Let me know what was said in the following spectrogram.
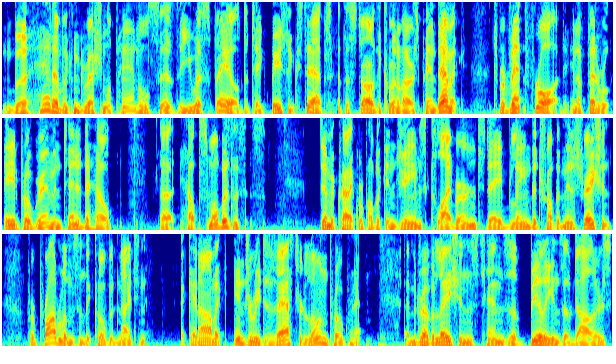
The head of a congressional panel says the U.S. failed to take basic steps at the start of the coronavirus pandemic to prevent fraud in a federal aid program intended to help uh, help small businesses. Democratic Republican James Clyburn today blamed the Trump administration for problems in the COVID 19 economic injury disaster loan program. Amid revelations, tens of billions of dollars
